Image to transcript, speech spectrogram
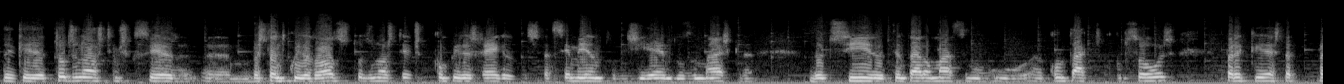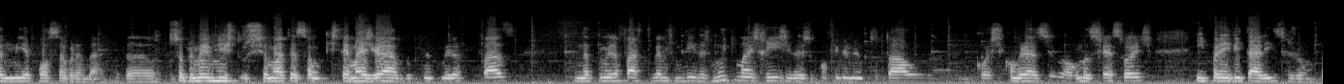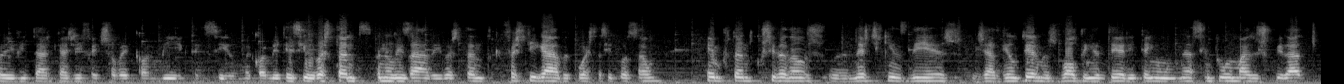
de que todos nós temos que ser uh, bastante cuidadosos, todos nós temos que cumprir as regras de distanciamento, de higiene, de uso de máscara, de tossir, tentar ao máximo o, o contacto com pessoas para que esta pandemia possa abrandar. Uh, o Sr. Primeiro-Ministro chamou a atenção que isto é mais grave do que na primeira fase, na primeira fase tivemos medidas muito mais rígidas de confinamento total, com os congressos, algumas exceções, e para evitar isso, João, para evitar que haja efeitos sobre a economia, que tem sido, uma economia tem sido bastante penalizada e bastante fastigada com esta situação, é importante que os cidadãos, eh, nestes 15 dias, já deviam ter, mas voltem a ter e tenham, acentuam mais os cuidados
